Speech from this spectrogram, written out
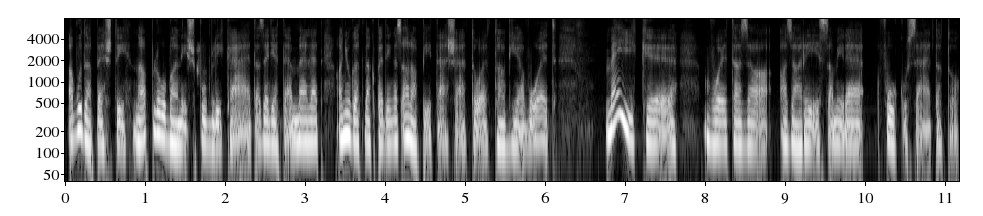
a budapesti naplóban is publikált az egyetem mellett, a nyugatnak pedig az alapításától tagja volt. Melyik volt az a, az a rész, amire fókuszáltatok?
